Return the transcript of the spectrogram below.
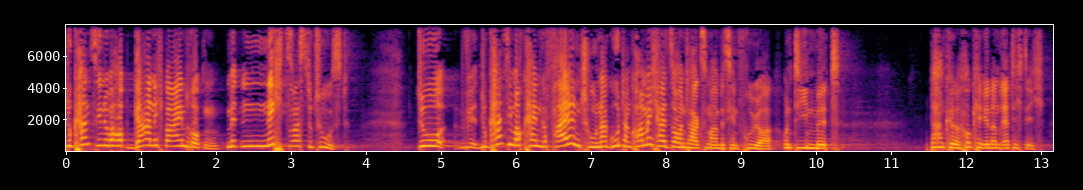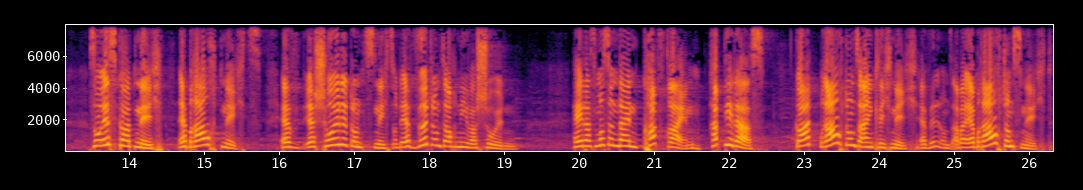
du kannst ihn überhaupt gar nicht beeindrucken. Mit nichts, was du tust. Du, du kannst ihm auch keinen Gefallen tun. Na gut, dann komme ich halt sonntags mal ein bisschen früher und dien mit. Danke, okay, dann rette ich dich. So ist Gott nicht. Er braucht nichts. Er, er schuldet uns nichts und er wird uns auch nie was schulden. Hey, das muss in deinen Kopf rein. Habt ihr das? Gott braucht uns eigentlich nicht. Er will uns, aber er braucht uns nicht.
